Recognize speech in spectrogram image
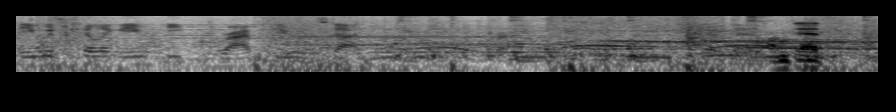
He was killing you, he grabbed you and started doing the dead. I'm dead.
